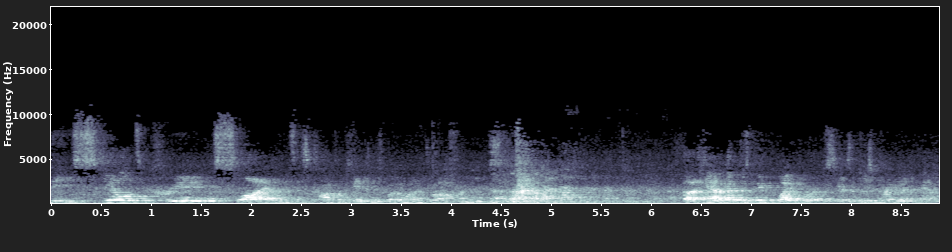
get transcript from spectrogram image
the skill to create a slide that's as complicated as what I want to draw from you. So I thought, hey, I've got this big whiteboard upstairs. Let me just bring that down.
